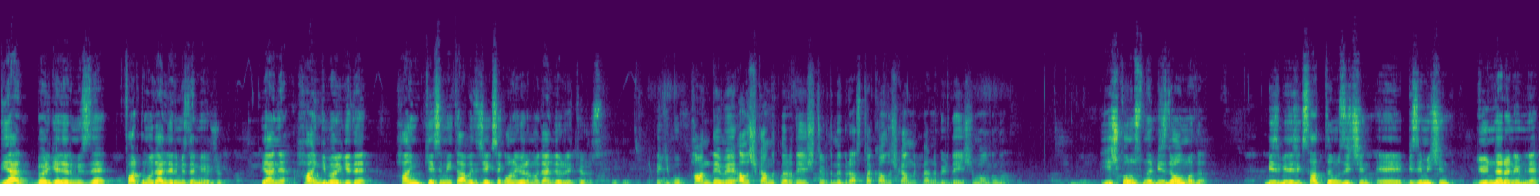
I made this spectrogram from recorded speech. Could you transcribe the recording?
diğer bölgelerimizde farklı modellerimiz de mevcut. Yani hangi bölgede hangi kesime hitap edeceksek ona göre modeller üretiyoruz. Peki bu pandemi alışkanlıkları değiştirdi mi biraz? Takı alışkanlıklarına bir değişim oldu mu? İş konusunda bizde olmadı. Biz bilezik sattığımız için e, bizim için düğünler önemli.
